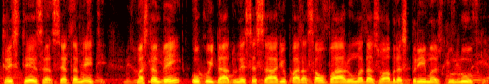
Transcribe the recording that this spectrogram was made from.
Tristeza, certamente, mas também o cuidado necessário para salvar uma das obras-primas do Louvre.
